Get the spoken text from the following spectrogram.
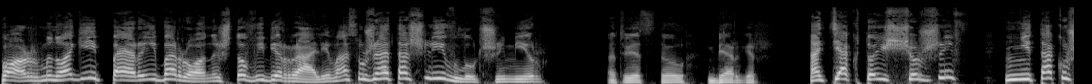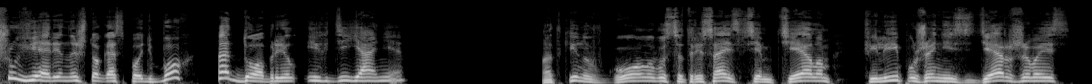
пор многие пэры и бароны, что выбирали вас, уже отошли в лучший мир, — ответствовал Бергер. А те, кто еще жив, не так уж уверены, что Господь Бог одобрил их деяния. Откинув голову, сотрясаясь всем телом, Филипп, уже не сдерживаясь,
